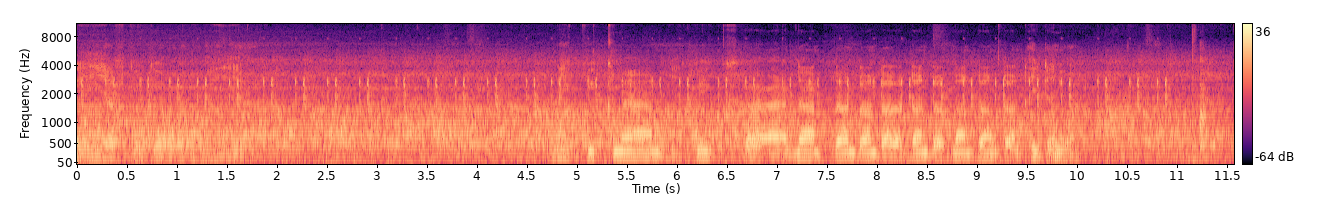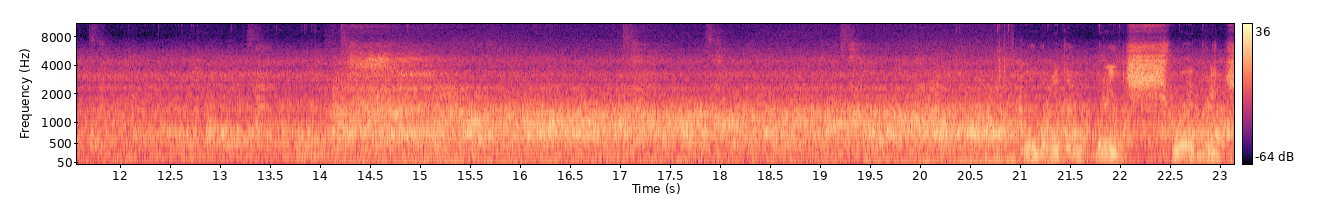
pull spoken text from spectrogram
we have to go here. Be quick, man. Quick. Uh, don't, don't, don't, don't, don't, don't, don't, don't anyone. Go through the bridge, way bridge.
